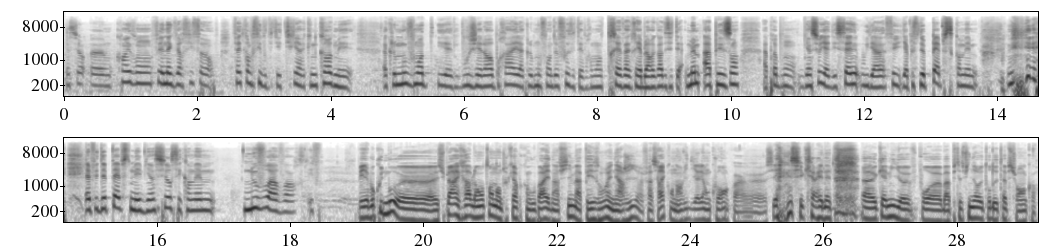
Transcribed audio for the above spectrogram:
bien sûr, euh, quand ils ont fait un exercice, euh, faites comme si vous étiez tiré avec une corde, mais avec le mouvement, ils bougeaient leurs bras et avec le mouvement de fou, c'était vraiment très agréable à regarder. C'était même apaisant. Après, bon, bien sûr, il y a des scènes où il y a, fait- il y a plus de peps quand même. il y a plus de peps, mais bien sûr, c'est quand même nouveau à voir. Mais il y a beaucoup de mots euh, super agréables à entendre, en tout cas, quand vous parlez d'un film apaisant, énergie. Enfin, c'est vrai qu'on a envie d'y aller en courant, quoi. Euh, c'est c'est clair et net. Euh, Camille, pour euh, bah, peut-être finir le tour de table sur encore.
